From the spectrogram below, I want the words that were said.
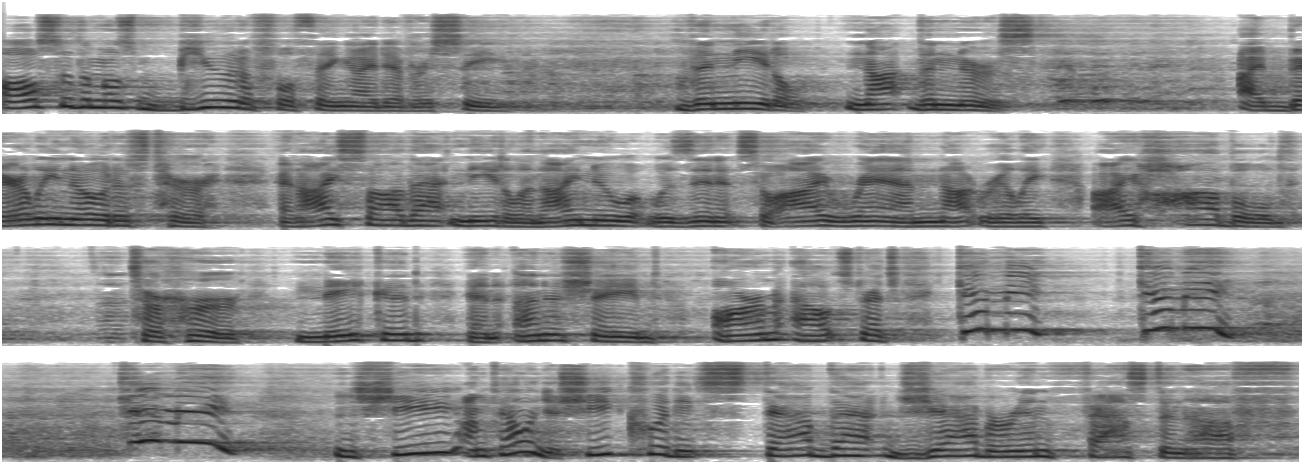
also, the most beautiful thing I'd ever seen the needle, not the nurse. I barely noticed her, and I saw that needle, and I knew what was in it, so I ran, not really, I hobbled to her, naked and unashamed, arm outstretched. Give me, give me, give me. And she, I'm telling you, she couldn't stab that jabber in fast enough.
